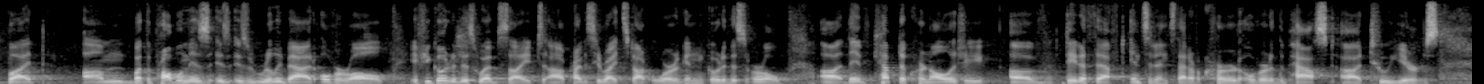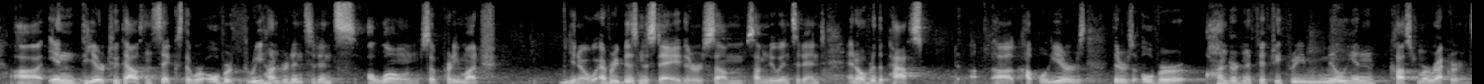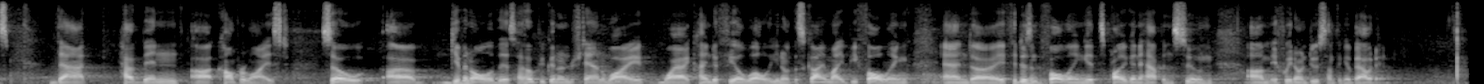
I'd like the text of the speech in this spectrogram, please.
but um, but the problem is, is, is, really bad overall. If you go to this website, uh, privacyrights.org, and go to this URL, uh, they've kept a chronology of data theft incidents that have occurred over the past uh, two years. Uh, in the year 2006, there were over 300 incidents alone, so pretty much you know, every business day there's some, some new incident. And over the past uh, couple years, there's over 153 million customer records that have been uh, compromised. So uh, given all of this, I hope you can understand why, why I kind of feel, well, you know, the sky might be falling, and uh, if it isn't falling, it's probably going to happen soon um, if we don't do something about it.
